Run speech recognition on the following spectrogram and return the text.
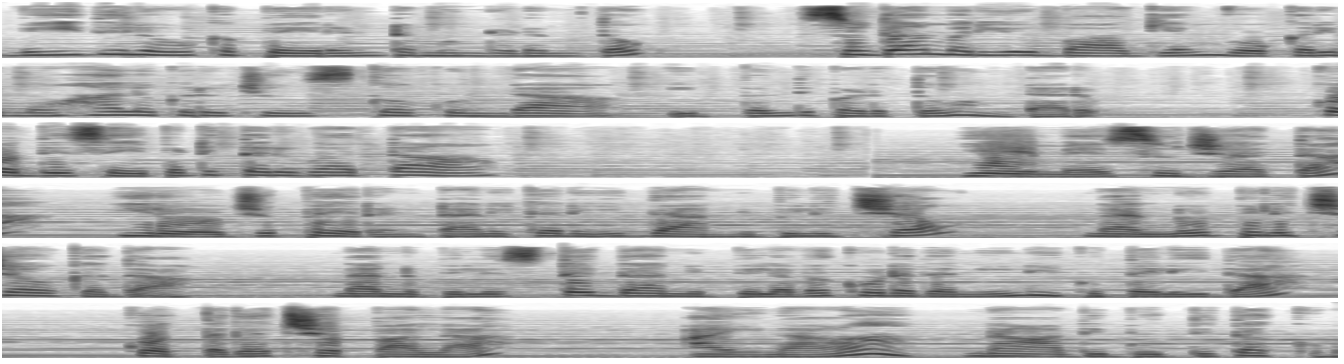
వీధిలో ఒక పేరెంటం ఉండడంతో సుధా మరియు భాగ్యం ఒకరి మొహాలొకరు చూసుకోకుండా ఇబ్బంది పడుతూ ఉంటారు. కొద్దిసేపటి తరువాత ఏమే సుజాత? ఈరోజు పేరంటానికని దాన్ని పిలిచావు? నన్ను పిలిచావు కదా. నన్ను పిలిస్తే దాన్ని పిలవకూడదని నీకు తెలీదా? కొత్తగా చెప్పాలా? అయినా నాది బుద్ధి తక్కువ.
